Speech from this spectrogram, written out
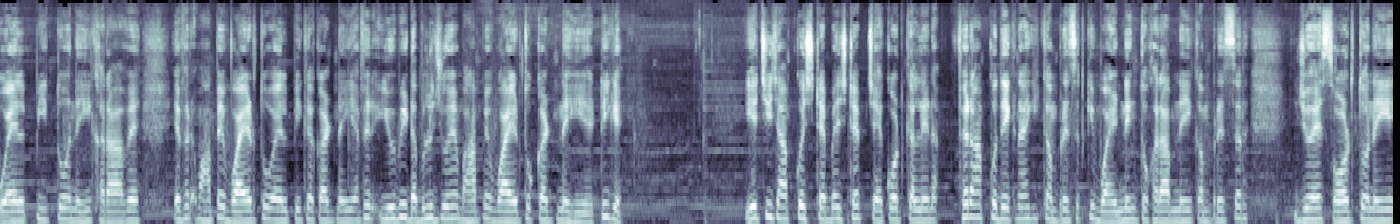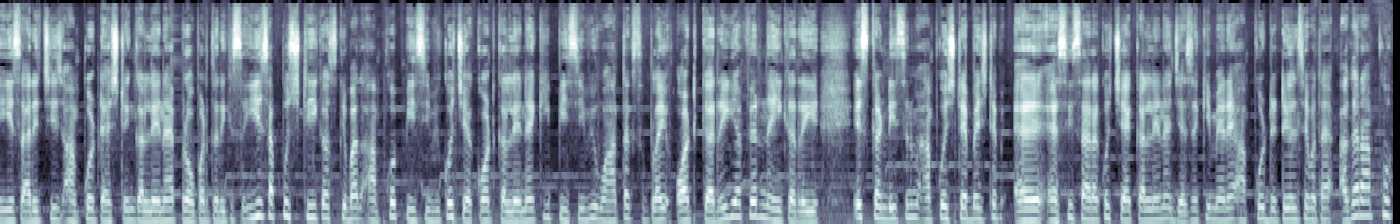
ओएलपी तो नहीं ख़राब है या फिर वहाँ पर वायर तो ओ का कट नहीं है फिर यू जो है वहाँ पर वायर तो कट नहीं है, ठीक है? ये चीज़ आपको स्टेप बाय स्टेप चेकआउट कर लेना। फिर आपको देखना है कि कंप्रेसर की वाइंडिंग तो ख़राब नहीं कंप्रेसर जो है शॉर्ट तो नहीं है, ये सारी चीज़ आपको टेस्टिंग कर लेना है प्रॉपर तरीके से। ये सब कुछ ठीक है, उसके बाद आपको पीसीबी को चेकआउट कर लेना है कि पीसीबी वहाँ तक सप्लाई आउट कर रही है या फिर नहीं कर रही है। इस कंडीशन में आपको स्टेप बाय स्टेप ऐसी सारा कुछ चेक कर लेना है, जैसे कि मैंने आपको डिटेल से बताया। अगर आपको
